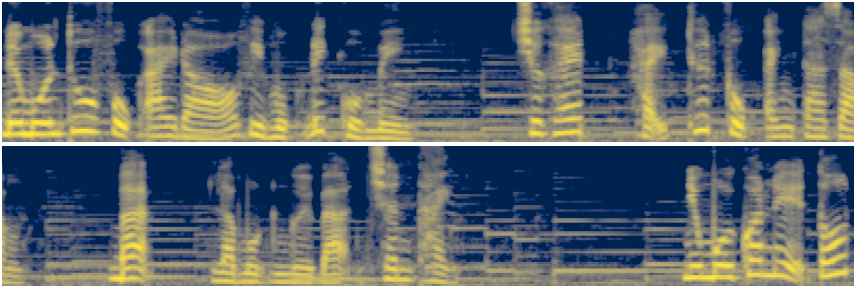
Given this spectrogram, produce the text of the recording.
nếu muốn thu phục ai đó vì mục đích của mình, trước hết hãy thuyết phục anh ta rằng bạn là một người bạn chân thành. Những mối quan hệ tốt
